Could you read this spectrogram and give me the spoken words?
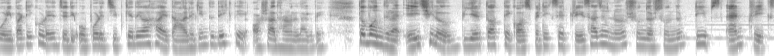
পরিপাটি করে যদি ওপরে চিপকে দেওয়া হয়, তাহলে কিন্তু দেখতে অসাধারণ লাগবে। তো বন্ধুরা, এই ছিল বিয়ের তত্ত্বে কসমেটিক্সের ট্রে সাজানোর সুন্দর সুন্দর টিপস অ্যান্ড ট্রিক্স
